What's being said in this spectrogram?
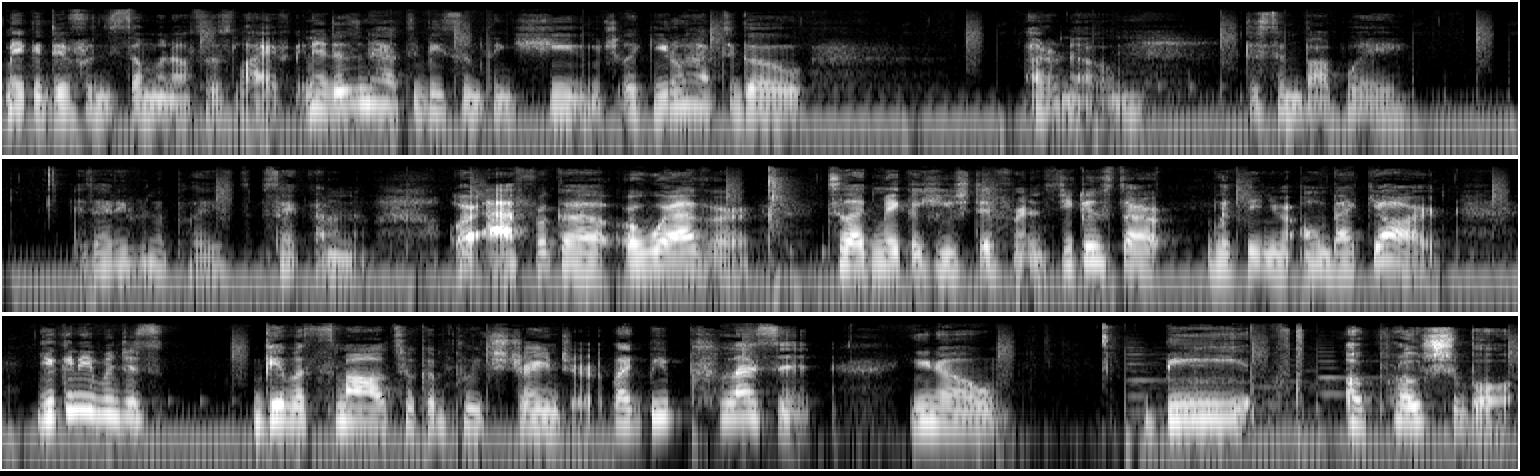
make a difference in someone else's life. And it doesn't have to be something huge. Like, you don't have to go, I don't know, to Zimbabwe. Is that even a place? It's like, I don't know. Or Africa or wherever to like make a huge difference. You can start within your own backyard. You can even just give a smile to a complete stranger. Like, be pleasant, you know, be approachable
